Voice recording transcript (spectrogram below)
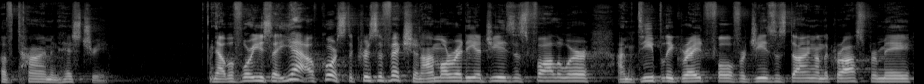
of time and history. Now, before you say, yeah, of course, the crucifixion, I'm already a Jesus follower. I'm deeply grateful for Jesus dying on the cross for me.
